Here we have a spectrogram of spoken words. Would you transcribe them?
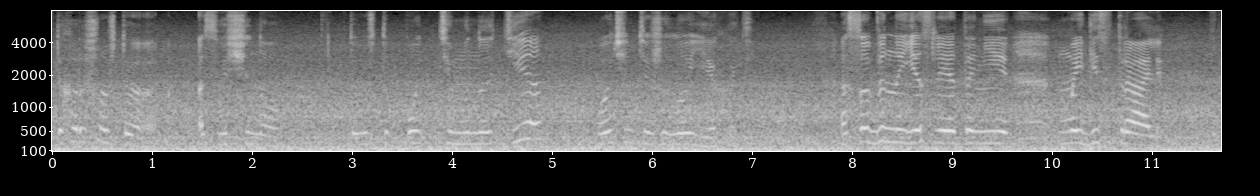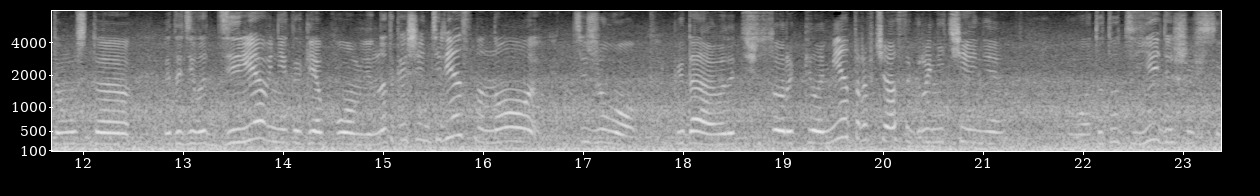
Это хорошо, что освещено. Потому что по темноте очень тяжело ехать. Особенно если это не магистраль. Потому что вот эти вот деревни, как я помню, ну это, конечно, интересно, но тяжело. Когда вот эти еще 40 километров в час ограничения. Вот, а тут едешь и все.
